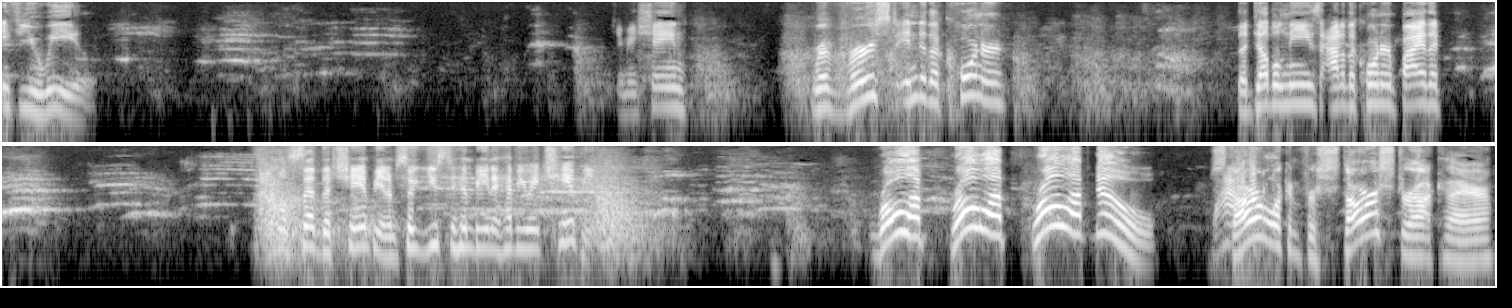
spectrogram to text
if you will. Jimmy Shane reversed into the corner. The double knees out of the corner by the. I almost said the champion. I'm so used to him being a heavyweight champion. Roll up, roll up, roll up. No. Wow. Starr looking for Starstruck there.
